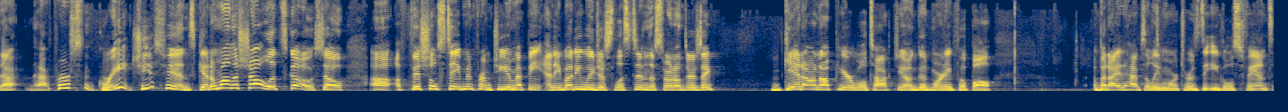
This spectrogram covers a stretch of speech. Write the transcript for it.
that that person, great Chiefs fans, get them on the show. Let's go. So, uh, official statement from GMFB. Anybody we just listed in the thread on Thursday, get on up here. We'll talk to you on Good Morning Football. But I'd have to lean more towards the Eagles fans,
